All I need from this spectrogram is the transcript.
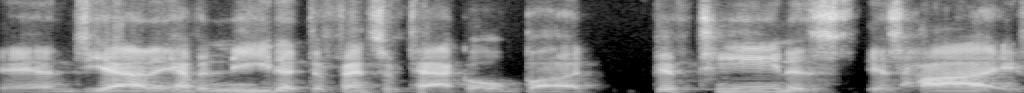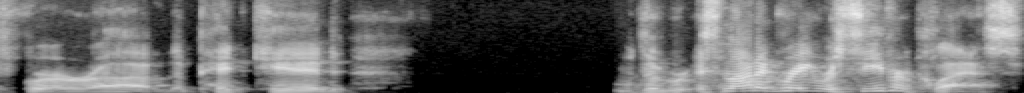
and yeah, they have a need at defensive tackle, but 15 is is high for uh, the Pitt kid. The it's not a great receiver class.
